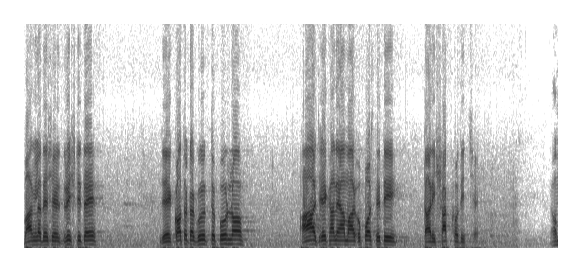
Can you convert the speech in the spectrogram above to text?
বাংলাদেশের দৃষ্টিতে যে কতটা গুরুত্বপূর্ণ আজ এখানে আমার উপস্থিতি তারই সাক্ষ্য দিচ্ছে On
